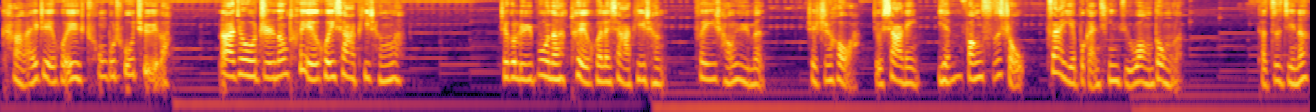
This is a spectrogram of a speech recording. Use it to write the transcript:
看来这回冲不出去了，那就只能退回下邳城了。这个吕布呢，退回了下邳城，非常郁闷。这之后啊，就下令严防死守，再也不敢轻举妄动了。他自己呢，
